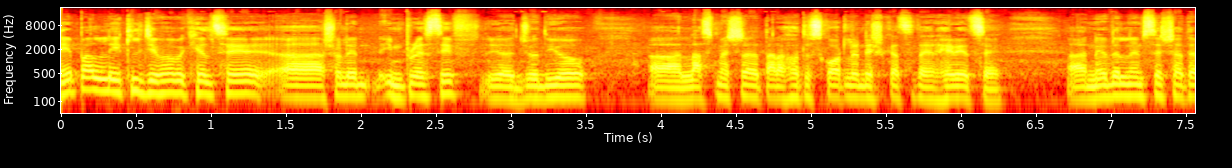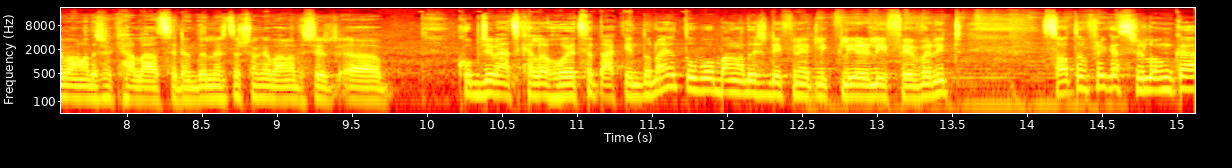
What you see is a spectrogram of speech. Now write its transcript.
নেপাল লিটল যেভাবে খেলছে আসলে ইমপ্রেসিভ যদিও লাস্ট ম্যাচটা তারা হয়তো স্কটল্যান্ডের কাছে তারা হেরেছে। নেদারল্যান্ডসের সাথে বাংলাদেশের খেলা আছে। নেদারল্যান্ডসের সঙ্গে বাংলাদেশের খুব যে ম্যাচ খেলা হয়েছে তা কিন্তু নয়, তবুও Bangladesh definitely clearly favourite South Africa, Sri Lanka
